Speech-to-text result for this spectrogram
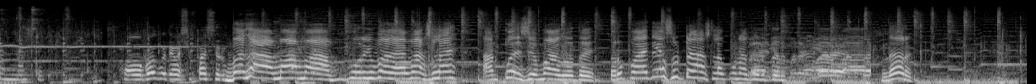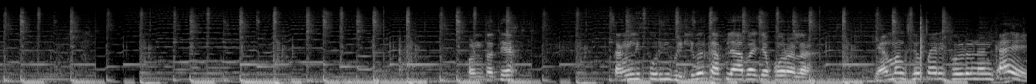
पन्नास टक्के. हो बघू तेव्हा पाचशे रुपये. बघा मामा पोरगी बघा बसलाय आणि पैसे मागवतोय. रुपया द्या सुट्टा असला कुणाकडे तर. दर पण तर त्या चांगली पोरगी भेटली बरं का आपल्या आबाच्या पोराला? घ्या मग सुपारी फोडून आणि काय? आहे?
